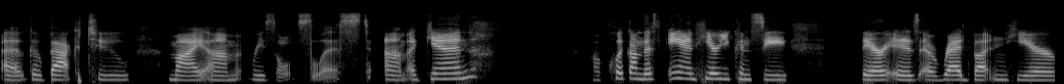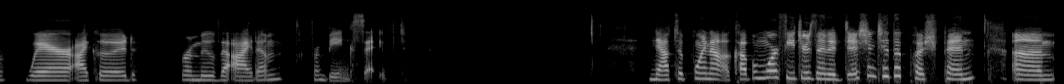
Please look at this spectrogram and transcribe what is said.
Uh, go back to my um, results list. Um, again, I'll click on this and here you can see there is a red button here where I could remove the item from being saved. Now to point out a couple more features in addition to the push pin, um,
